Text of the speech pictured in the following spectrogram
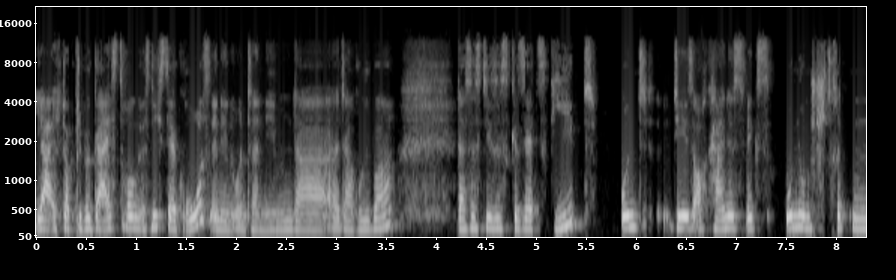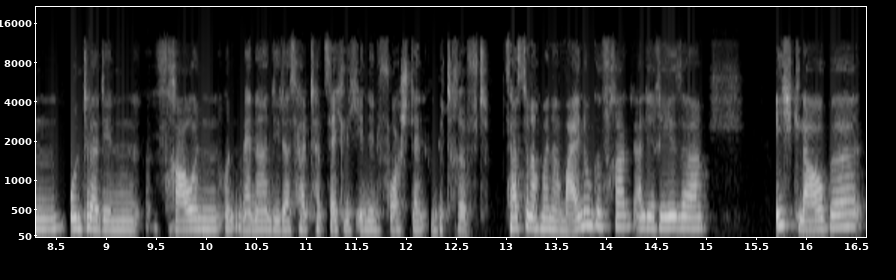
ja, ich glaube, die Begeisterung ist nicht sehr groß in den Unternehmen da, darüber, dass es dieses Gesetz gibt. Und die ist auch keineswegs unumstritten unter den Frauen und Männern, die das halt tatsächlich in den Vorständen betrifft. Jetzt hast du nach meiner Meinung gefragt, Ali Reza. Ich glaube,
